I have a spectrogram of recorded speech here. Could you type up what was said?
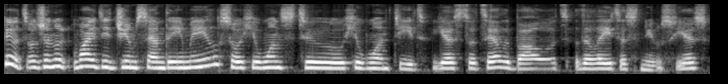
Good. Отже, ну, why did Jim send the email? So he wants to, he wanted, yes, to tell about the latest news, yes?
